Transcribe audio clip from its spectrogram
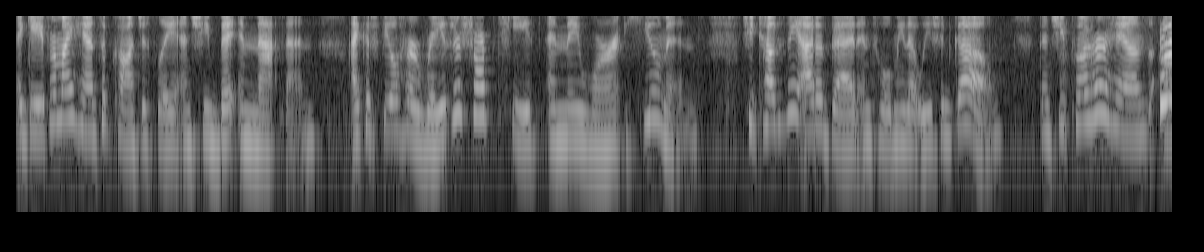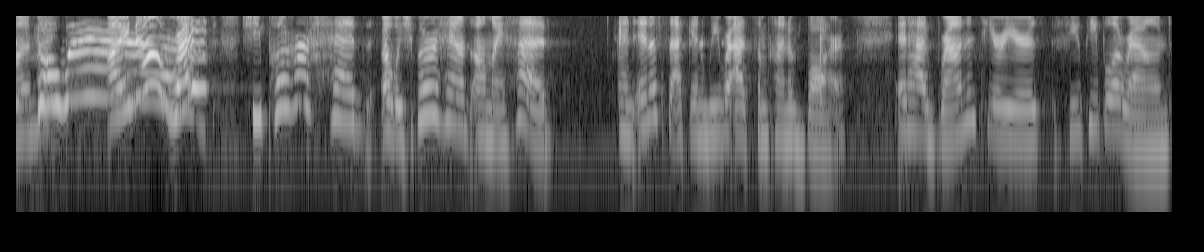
I gave her my hand subconsciously and she bit in that then. I could feel her razor sharp teeth and they weren't humans. She tugged me out of bed and told me that we should go. Then she put her hands Bitch, on go my away. I know, right? She put her head oh wait, she put her hands on my head and in a second we were at some kind of bar. It had brown interiors, few people around.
